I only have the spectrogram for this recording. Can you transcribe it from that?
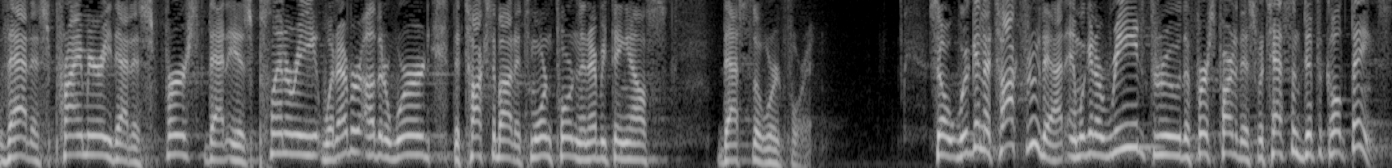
That is primary. That is first. That is plenary. Whatever other word that talks about it's more important than everything else, that's the word for it. So we're going to talk through that and we're going to read through the first part of this, which has some difficult things.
